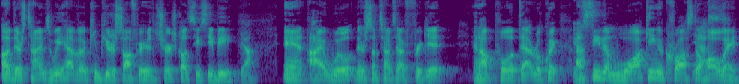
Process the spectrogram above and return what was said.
Uh, there's times we have a computer software here at the church called CCB. Yeah. And I will, there's sometimes I forget and I'll pull up that real quick. Yeah. I see them walking across the Yes. hallway.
